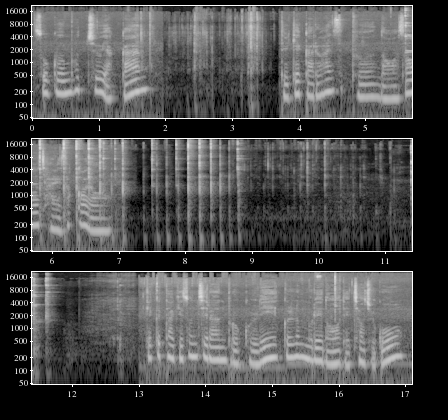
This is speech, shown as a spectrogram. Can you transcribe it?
소금, 후추 약간, 들깨가루 한 스푼 넣어서 잘 섞어요. 깨끗하게 손질한 브로콜리 끓는 물에 넣어 데쳐주고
